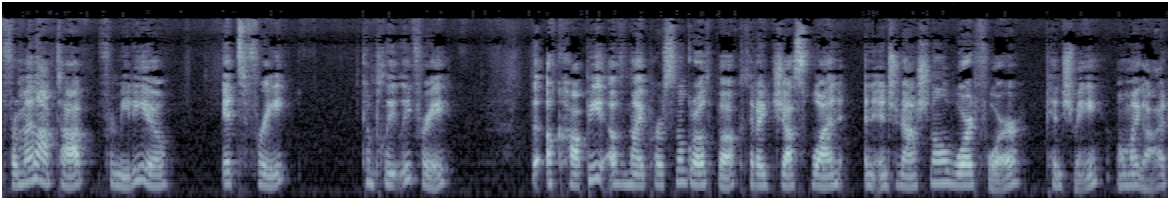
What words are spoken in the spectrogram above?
from my laptop from me to you. It's free completely free, the, a copy of my personal growth book that I just won an international award for. Pinch me. Oh my God.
